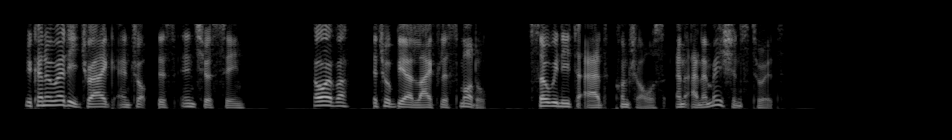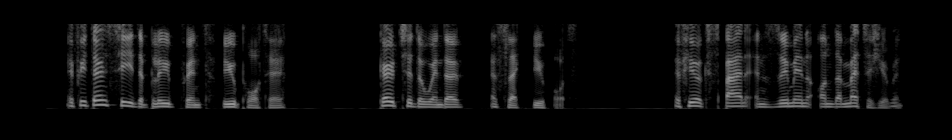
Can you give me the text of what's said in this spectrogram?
You can already drag and drop this into your scene. However, it will be a lifeless model, so we need to add controls and animations to it. If you don't see the blueprint viewport here, go to the window and select viewport. If you expand and zoom in on the MetaHuman,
